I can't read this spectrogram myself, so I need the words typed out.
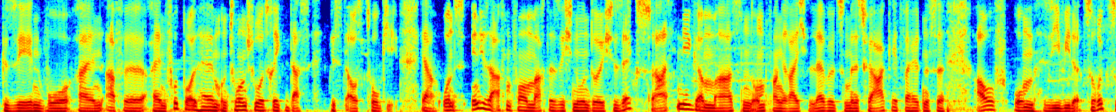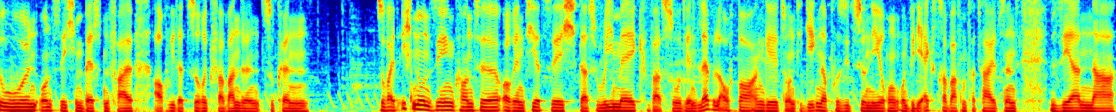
gesehen, wo ein Affe einen Footballhelm und Turnschuhe trägt. Das ist aus Toki. Ja, und in dieser Affenform macht er sich nun durch sechs einigermaßen umfangreiche Level Level, zumindest für Arcade-Verhältnisse, auf, um sie wieder zurückzuholen und sich im besten Fall auch wieder zurückverwandeln zu können Soweit ich nun sehen konnte, orientiert sich das Remake, was so den Levelaufbau angeht und die Gegnerpositionierung und wie die Extrawaffen verteilt sind, sehr nah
